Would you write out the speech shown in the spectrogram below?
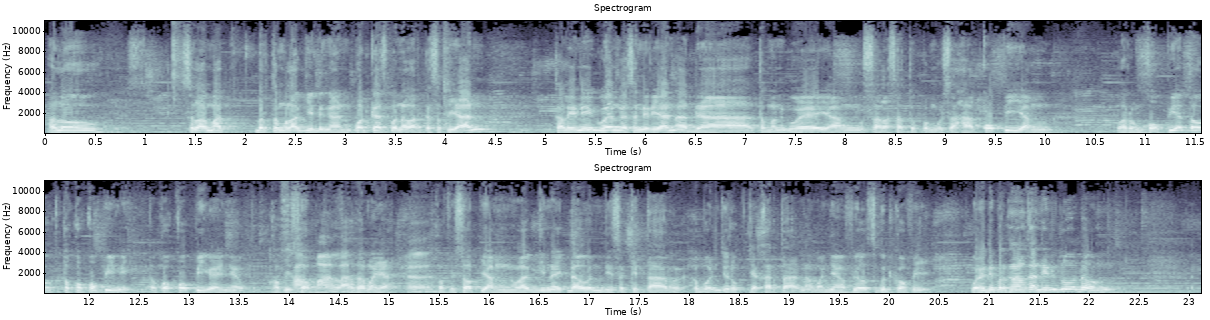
Halo, selamat bertemu lagi dengan podcast penawar kesepian. Kali ini gue nggak sendirian, ada teman gue yang salah satu pengusaha kopi yang warung kopi atau toko kopi nih, toko kopi kayaknya, kopi shop, Sama lah. sama ya, Eh. kopi shop yang lagi naik daun di sekitar Kebon Jeruk Jakarta, namanya Feels Good Coffee. Boleh diperkenalkan diri dulu dong,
